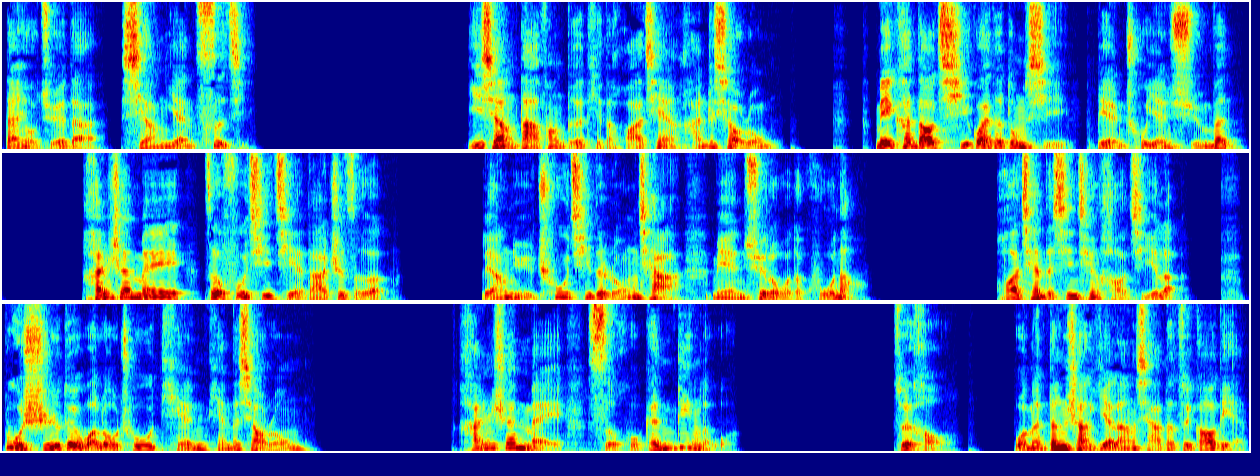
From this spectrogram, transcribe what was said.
但又觉得香艳刺激。一向大方得体的华倩含着笑容，每看到奇怪的东西便出言询问，寒山美则负起解答之责，两女出奇的融洽，免去了我的苦恼。华倩的心情好极了。不时对我露出甜甜的笑容，寒山美似乎跟定了我。最后，我们登上夜郎峡的最高点，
